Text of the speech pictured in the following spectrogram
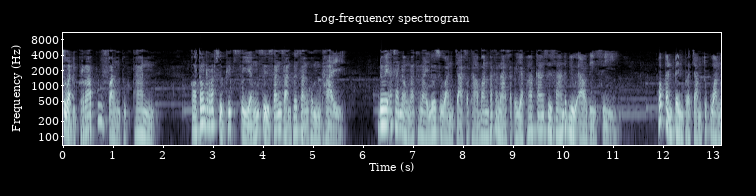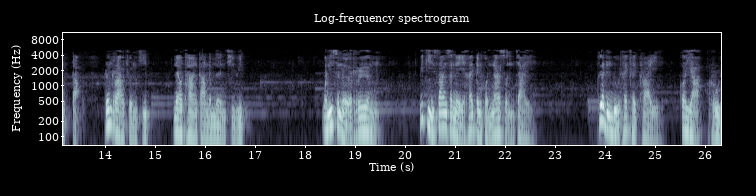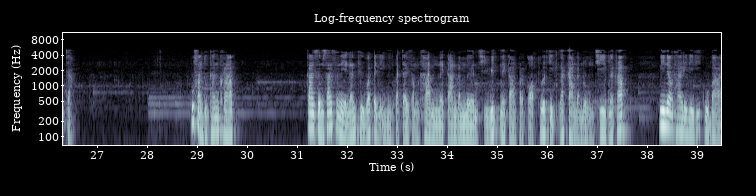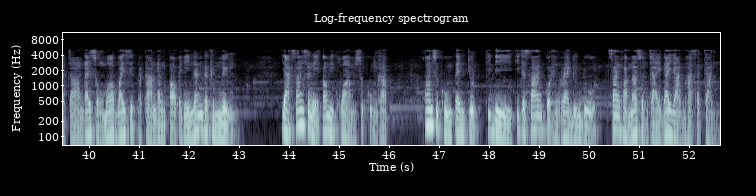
สวัสดีครับผู้ฟังทุกท่าน ขอต้อนรับสู่คลิปเสียงสื่อสร้างสารรค์เพื่อสังคมไทย โดยอาจารย์หน่องนัทนายโลสุวรรณจากสถาบันพัฒนาศักยภาพการสื่อสาร WLDC พบกันเป็นประจำทุกวันกับเรื่องราวชวนคิด แนวทางการดำเนินชีวิต วันนี้เสนอเรื่อง วิธีสร้างเสน่ห์ให้เป็นคนน่าสนใจ เพื่อดึงดูดให้ใครๆ ก็อยากรู้จัก ผู้ฟังทุกท่านครับ การเสริมสร้างเสน่ห์นั้นถือว่าเป็นอีกหนึ่งปัจจัยสำคัญในการดำเนินชีวิตในการประกอบธุรกิจและการดำรงชีพนะครับ มีแนวทางดีๆที่ครูบาอาจารย์ได้ส่งมอบไว้สิบประการดังต่อไปนี้นั่นก็คือหนึ่งอยากสร้างเสน่ห์ต้องมีความสุขุมครับ ความสุขุมเป็นจุดที่ดีที่จะสร้างกฎแห่งแรงดึงดูด สร้างความน่าสนใจได้อย่างมหัศจรรย์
